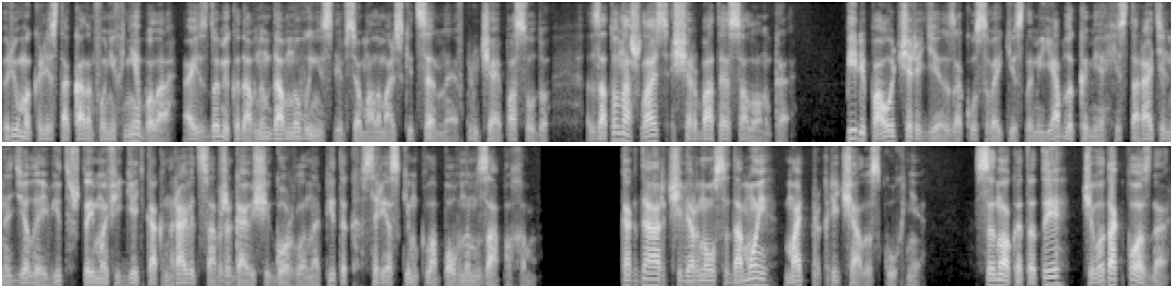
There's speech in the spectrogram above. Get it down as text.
Рюмок или стаканов у них не было, а из домика давным-давно вынесли все маломальски ценное, включая посуду. Зато нашлась щербатая солонка. Пили по очереди, закусывая кислыми яблоками и старательно делая вид, что им офигеть, как нравится обжигающий горло напиток с резким клоповным запахом. Когда Арчи вернулся домой, мать прокричала с кухни. «Сынок, это ты? Чего так поздно?»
